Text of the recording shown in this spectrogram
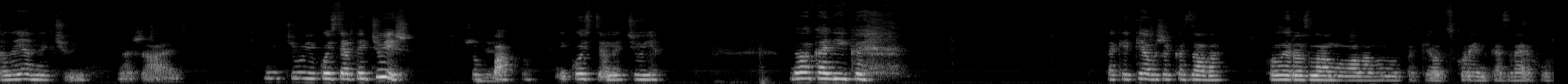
Але я не чую, на жаль. Не чую. Костя, ти чуєш, щоб пахло? І Костя не чує. Два каліки. Так як я вже казала, коли розламувала воно таке от скоринка зверху.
